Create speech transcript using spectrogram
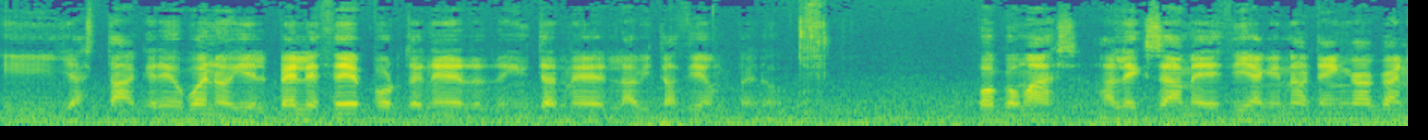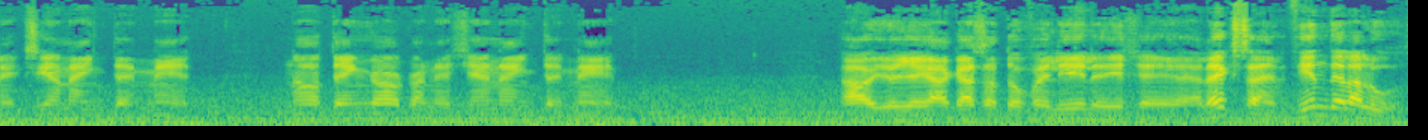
Y ya está, creo. Bueno, y el PLC por tener internet en la habitación, pero poco más. Alexa me decía que no tengo conexión a internet. No tengo conexión a internet. Claro, yo llegué a casa todo feliz y le dije, Alexa, enciende la luz.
